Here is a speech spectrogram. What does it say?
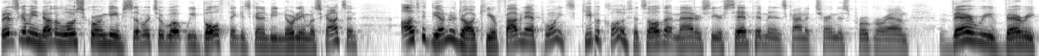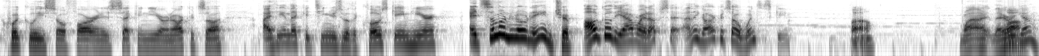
But if it's going to be another low scoring game, similar to what we both think is going to be Notre Dame, Wisconsin, I'll take the underdog here, five and a half points. Keep it close. That's all that matters here. Sam Pittman has kind of turned this program around very, very quickly so far in his second year in Arkansas. I think that continues with a close game here. And similar to Notre Dame, Tripp, I'll go the outright upset. I think Arkansas wins this game. Wow. Wow, there Wow. we go.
